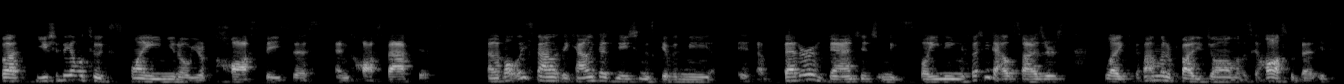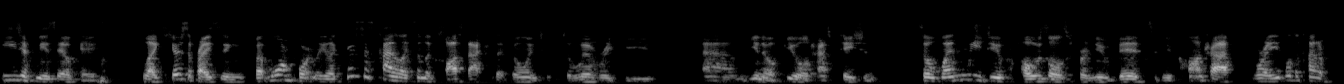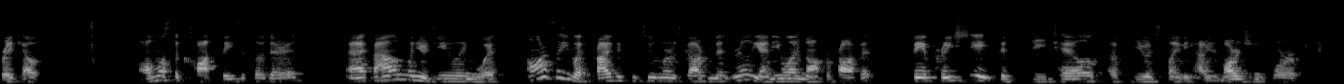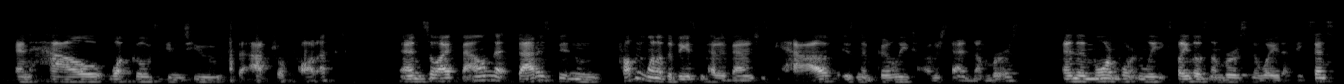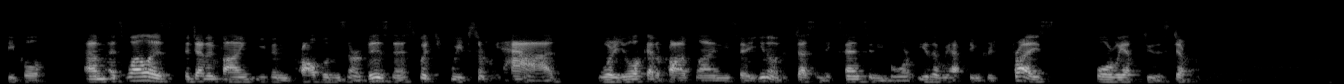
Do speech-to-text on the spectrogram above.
but you should be able to explain, you know, your cost basis and cost factors. And I've always found that the accounting designation has given me a better advantage in explaining, especially to outsiders. Like if I'm going to provide you, John, with say hospital bed, it's easier for me to say, okay, like here's the pricing, but more importantly, like here's just kind of like some of the cost factors that go into delivery fees, um, you know, fuel, transportation. So when we do proposals for new bids and new contracts, we're able to kind of break out almost the cost basis of those areas. And I found when you're dealing with honestly with private consumers, government, really anyone not for profit, they appreciate the details of you explaining how your margins work and how what goes into the actual product. And so I found that that has been probably one of the biggest competitive advantages we have is an ability to understand numbers. And then more importantly, explain those numbers in a way that makes sense to people, um, as well as identifying even problems in our business, which we've certainly had, where you look at a product line and you say, you know, this doesn't make sense anymore. Either we have to increase the price or we have to do this differently.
